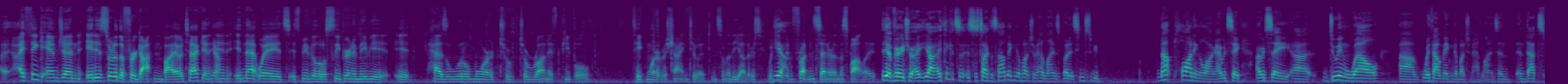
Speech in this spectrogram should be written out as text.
I, I think Amgen, it is sort of the forgotten biotech, and, Yeah. and in that way, it's, it's maybe a little sleepier, and maybe it, it has a little more to, to run if people take more of a shine to it than some of the others, which Yeah. have been front and center in the spotlight. Yeah, very true. I, yeah, I think it's a, it's a stock that's not making a bunch of headlines, but it seems to be not plodding along. I would say I would say uh, doing well um, without making a bunch of headlines, and, and that's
